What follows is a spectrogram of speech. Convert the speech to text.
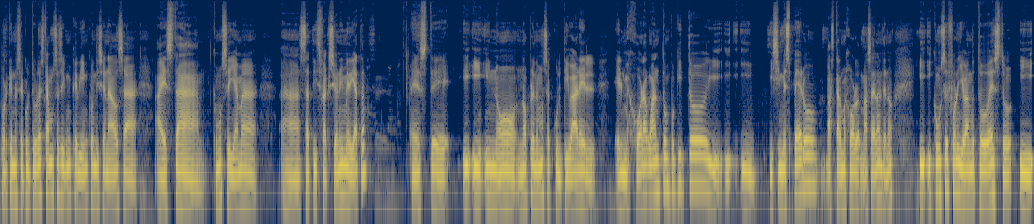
porque en nuestra cultura estamos así como que bien condicionados a, a esta, ¿cómo se llama? satisfacción inmediata. Este, y, y, y, no, no aprendemos a cultivar el, el mejor aguanto un poquito y, y, y, si me espero va a estar mejor más adelante, ¿no? Y, cómo se fueron llevando todo esto y,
